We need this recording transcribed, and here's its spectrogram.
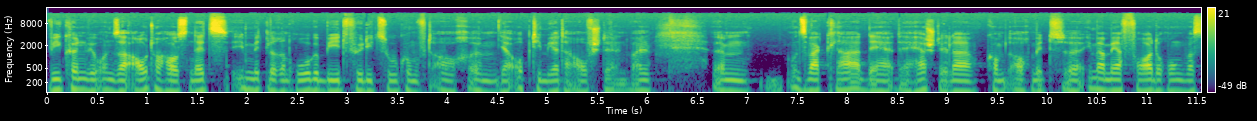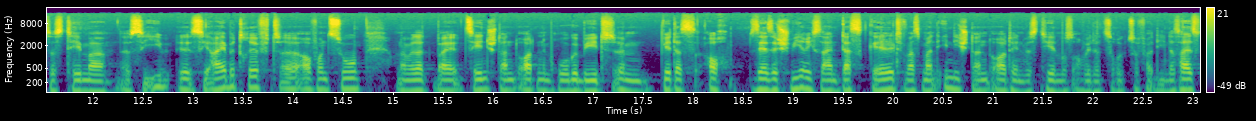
wie können wir unser Autohausnetz im mittleren Ruhrgebiet für die Zukunft auch ähm, ja, optimierter aufstellen. Weil ähm, uns war klar, der, der Hersteller kommt auch mit äh, immer mehr Forderungen, was das Thema äh, CI, äh, CI betrifft, äh, auf uns zu. Und dann haben wir gesagt, bei zehn Standorten im Ruhrgebiet ähm, wird das auch sehr, sehr schwierig sein, das Geld, was man in die Standorte investieren muss, auch wieder zurückzuverdienen. Das heißt,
